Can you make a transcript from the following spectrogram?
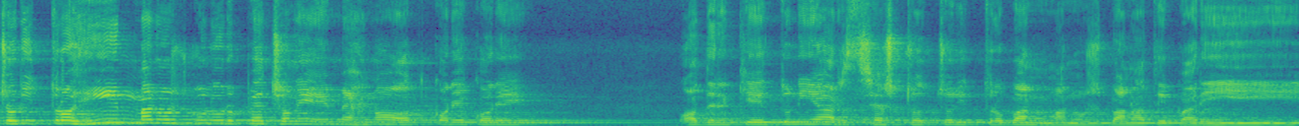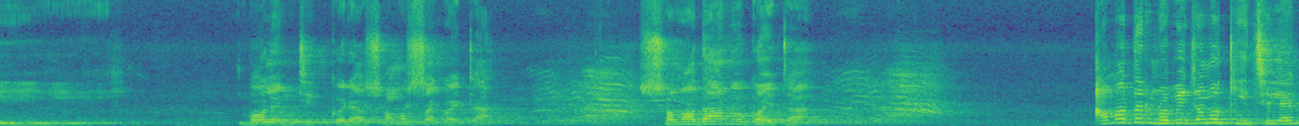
চরিত্রহীন মানুষগুলোর পেছনে মেহনত করে করে ওদেরকে দুনিয়ার শ্রেষ্ঠ চরিত্রবান মানুষ বানাতে পারি। বলেন ঠিক করে সমস্যা কয়টা? সমাধানও কয়টা? আমাদের নবী যেন কি ছিলেন?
